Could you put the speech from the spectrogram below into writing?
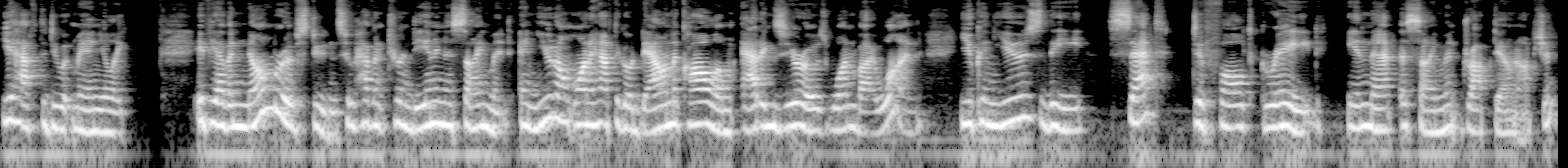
you have to do it manually. If you have a number of students who haven't turned in an assignment and you don't want to have to go down the column adding zeros one by one, you can use the set default grade in that assignment drop-down option.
